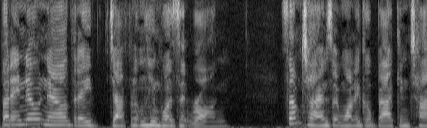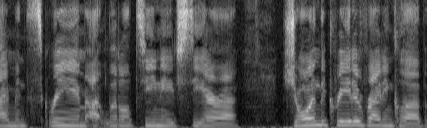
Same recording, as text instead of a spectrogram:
but I know now that I definitely wasn't wrong. Sometimes I want to go back in time and scream at little teenage Sierra, join the creative writing club,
